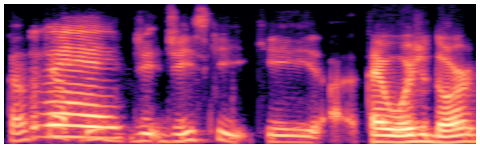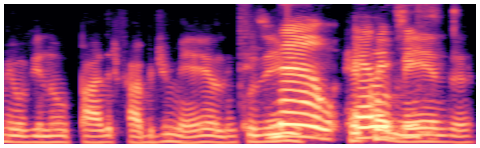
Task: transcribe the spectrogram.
Tanto que é. diz que, que até hoje dorme ouvindo o padre Fábio de Mello, inclusive Não, recomenda.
